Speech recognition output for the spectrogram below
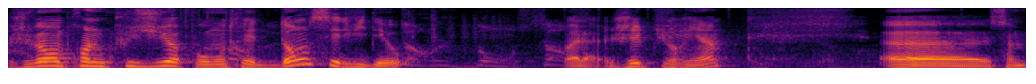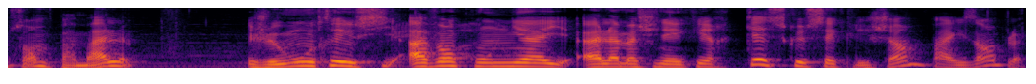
Je vais en prendre plusieurs pour vous montrer dans cette vidéo. Voilà, j'ai plus rien. Euh, ça me semble pas mal. Je vais vous montrer aussi, avant qu'on y aille à la machine à écrire, qu'est-ce que c'est que les charmes, par exemple.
